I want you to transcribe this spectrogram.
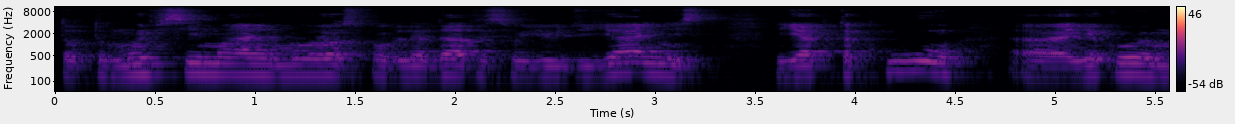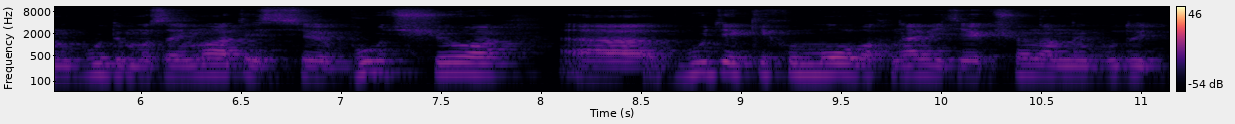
Тобто ми всі маємо споглядати свою діяльність як таку, е, якою ми будемо займатися будь-що е, в будь-яких умовах, навіть якщо нам не будуть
